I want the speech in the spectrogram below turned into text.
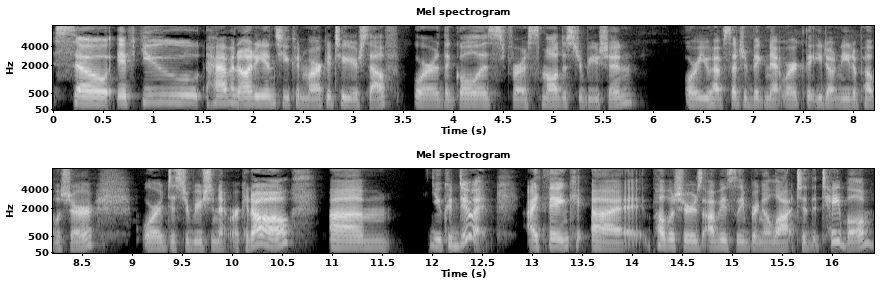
So if you have an audience you can market to yourself, or the goal is for a small distribution, or you have such a big network that you don't need a publisher or a distribution network at all, um, you could do it. I think uh, publishers obviously bring a lot to the table.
